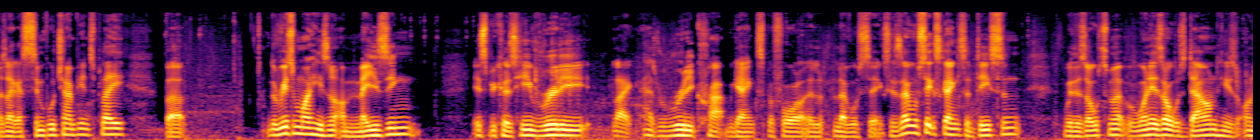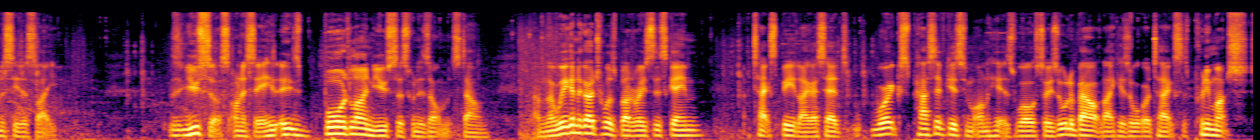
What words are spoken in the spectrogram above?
as like a simple champion to play. But the reason why he's not amazing is because he really like has really crap ganks before level six. His level six ganks are decent with his ultimate, but when his ult's down, he's honestly just like useless. Honestly, he's borderline useless when his ultimate's down. Um, we're gonna go towards Blood Razor this game attack speed, like I said, Warwick's passive gives him on hit as well, so he's all about like his auto attacks. It's pretty much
